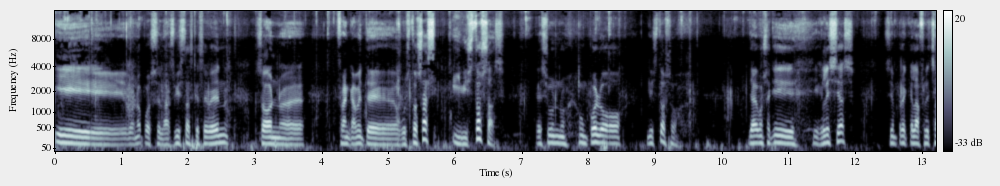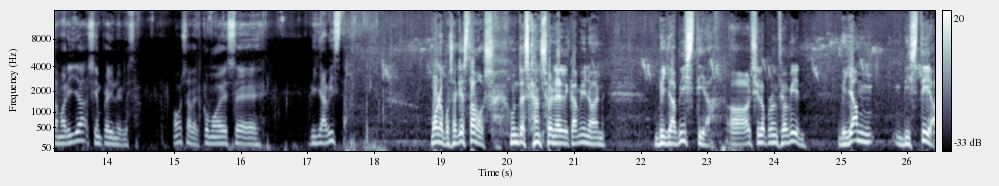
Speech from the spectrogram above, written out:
y bueno, pues las vistas que se ven son francamente gustosas y vistosas. Es un, pueblo vistoso. Ya vemos aquí iglesias, siempre que la flecha amarilla, siempre hay una iglesia. Vamos a ver cómo es eh, Villavista. Bueno, pues aquí estamos, un descanso en el camino en Villavistia, a ver si lo pronuncio bien, Villamvistia,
